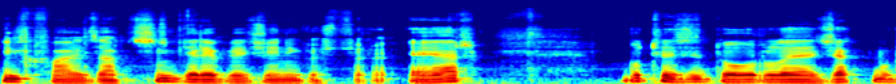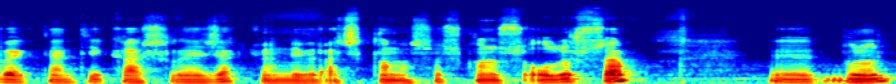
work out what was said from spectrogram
ilk faiz artışının gelebileceğini gösteriyor. Eğer bu tezi doğrulayacak, bu beklentiyi karşılayacak yönde bir açıklama söz konusu olursa e, bunun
